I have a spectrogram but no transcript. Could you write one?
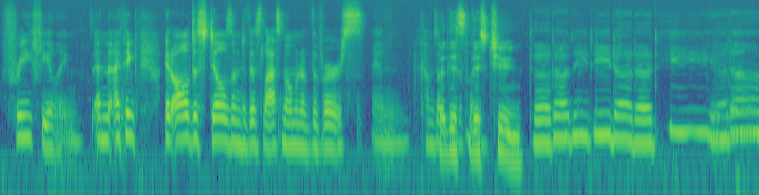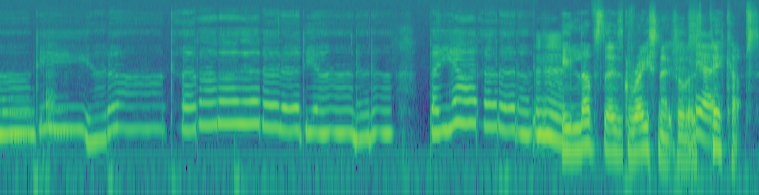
free feeling. And I think it all distills into this last moment of the verse and comes but up. But this this tune mm-hmm. He loves those grace notes or those yeah. pickups.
